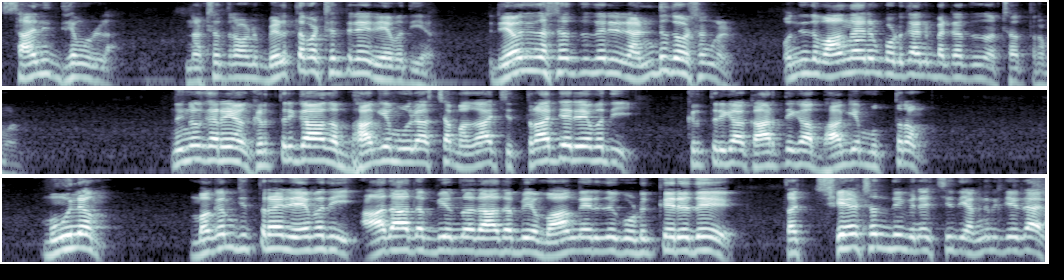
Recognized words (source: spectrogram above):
സാന്നിധ്യമുള്ള നക്ഷത്രമാണ്. വെളുത്തപക്ഷത്തിലെ രേവതിയാണ്. രേവതി നക്ഷത്രത്തിന് രണ്ട് ദോഷങ്ങൾ. ഒന്നിത് വാങ്ങാനും കൊടുക്കാനും പറ്റാത്ത നക്ഷത്രമാണ്. നിങ്ങൾക്കറിയാം കൃത്രിക ഭാഗ്യമൂലാശ്ച മകാ ചിത്രാജ്യ രേവതി കൃത്രിക കാർത്തിക ഭാഗ്യമുത്രം മൂലം മകം ചിത്ര രേവതി ആദാതവ്യം ദാതവ്യം വാങ്ങരുത് കൊടുക്കരുത് തച്ഛേഷന്തി വിനശ്യതി അങ്ങനെ ചെയ്താൽ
